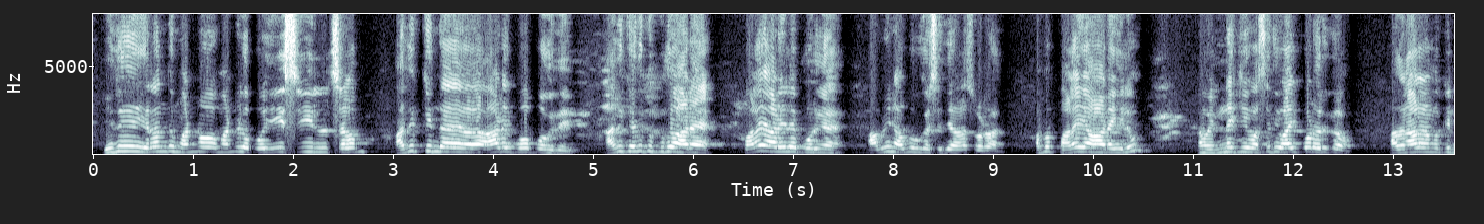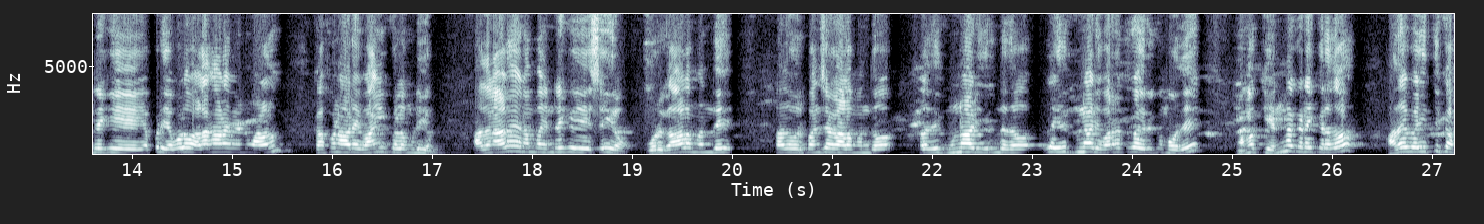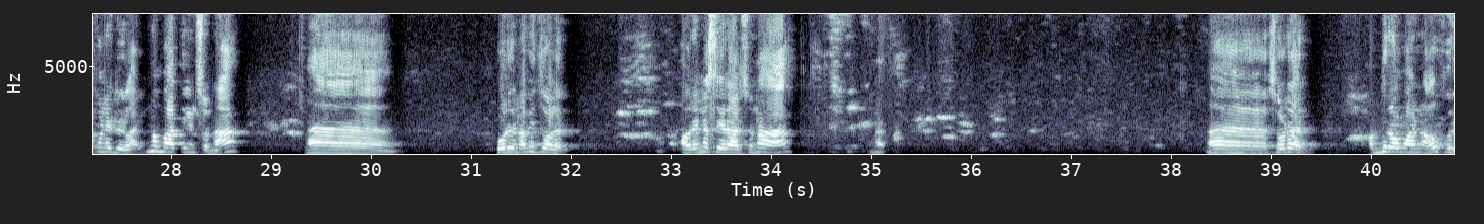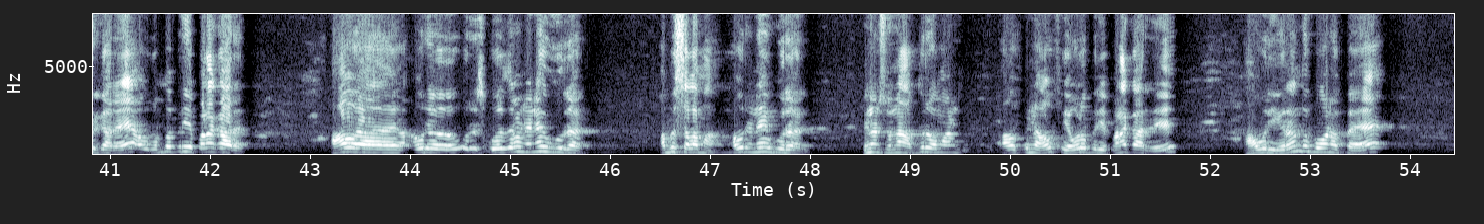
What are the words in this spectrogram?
இது இறந்து மண்ணோ மண்ணில் போய் சீல் செலம் அதுக்கு இந்த ஆடை போக போகுது. அதுக்கு எதுக்கு புது ஆடை? பழைய ஆடையிலே போடுங்க. அப்படின்னு அபூபக்கர் சித்தியால சொல்றாங்க. அப்ப பழைய ஆடையிலும் நம்ம இன்னைக்கு வசதி வாய்ப்போட இருக்கிறோம். அதனால நமக்கு இன்றைக்கு எப்படி எவ்வளவு அழகான வேண்டுமானாலும் கஃன் ஆடை வாங்கி கொள்ள முடியும். அதனால நம்ம இன்றைக்கு செய்கிறோம் ஒரு காலம் வந்து அது ஒரு பஞ்ச காலம் வந்தோ அல்லது இதுக்கு முன்னாடி இருந்ததோ இல்லை இதுக்கு முன்னாடி வர்றதுக்கோ இருக்கும்போது நமக்கு என்ன கிடைக்கிறதோ அதை வைத்து கஃபனிட்டு இருக்கலாம் இன்னும் பார்த்தீங்கன்னு சொன்னா ஒரு நபித்தோழர் அவர் என்ன செய்யறாரு சொன்னா சொல்றார். அப்துல் ரஹ்மான் அவுஃப் இருக்காரு. அவர் ரொம்ப பெரிய பணக்காரர். அவ ஒரு ஒரு தடவை நினைவு கூறுறாரு அபு சலமா அவர் நினைவு கூறாரு என்னன்னு சொன்னா அப்துல் ரஹ்மான் பின் அவுஃப் எவ்வளோ பெரிய பணக்காரரு? அவர் இறந்து போனப்ப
